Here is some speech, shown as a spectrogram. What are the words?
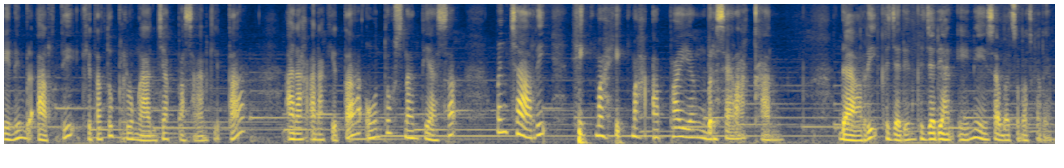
ini berarti kita tuh perlu ngajak pasangan kita, anak-anak kita untuk senantiasa mencari hikmah-hikmah apa yang berserakan dari kejadian-kejadian ini sahabat-sahabat sekalian.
